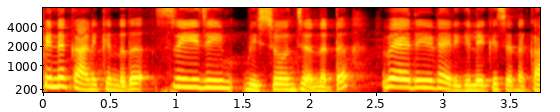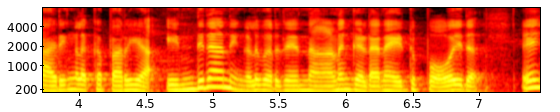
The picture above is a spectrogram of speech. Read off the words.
പിന്നെ കാണിക്കുന്നത് ശ്രീജയും വിശ്വവും ചെന്നിട്ട് വേദയുടെ അരികിലേക്ക് ചെന്ന് കാര്യങ്ങളൊക്കെ പറയുക എന്തിനാ നിങ്ങൾ വെറുതെ നാണം കെടാനായിട്ട് പോയത്? ഏ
